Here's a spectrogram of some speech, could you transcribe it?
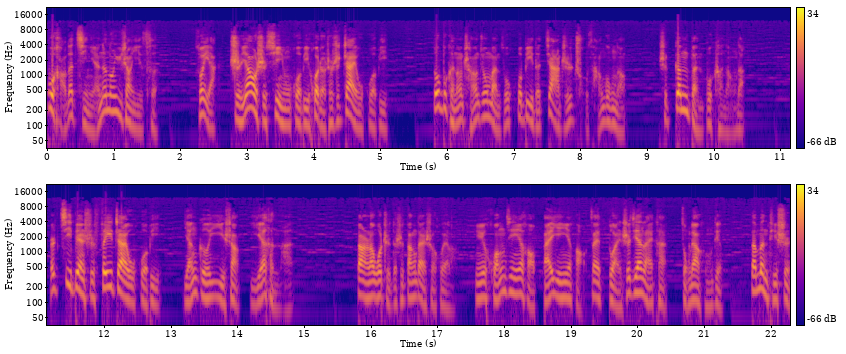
不好的几年都能遇上一次。所以啊，只要是信用货币或者说是债务货币，都不可能长久满足货币的价值储藏功能，是根本不可能的。而即便是非债务货币，严格意义上也很难。当然了，我指的是当代社会了。因为黄金也好，白银也好，在短时间来看总量恒定，但问题是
